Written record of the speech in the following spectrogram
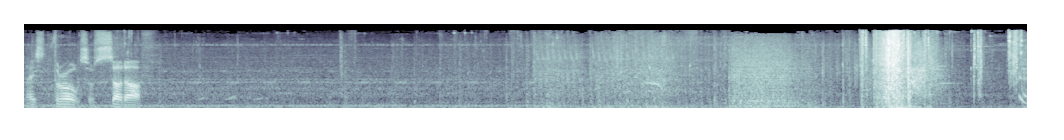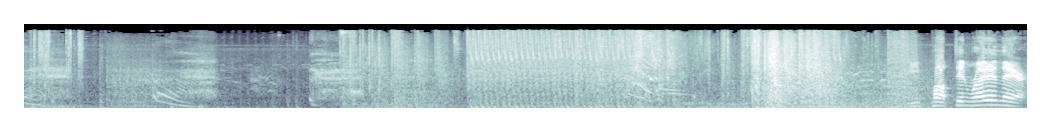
Nice throw, so sud off. He popped in right in there.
